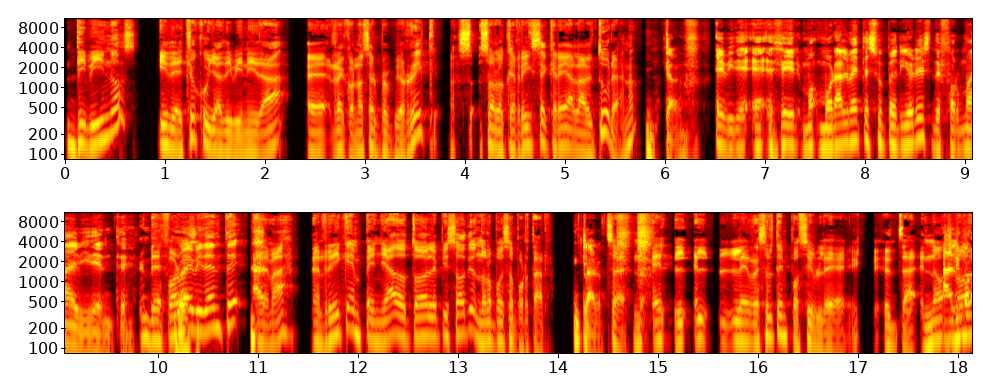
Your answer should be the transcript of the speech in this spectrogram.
divinos, y de hecho cuya divinidad eh, reconoce el propio Rick, solo que Rick se cree a la altura, ¿no? Claro. es decir, moralmente superiores de forma evidente. De forma evidente, además, Enrique empeñado todo el episodio no lo puede soportar. Claro. O sea, le resulta imposible. no, algo,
